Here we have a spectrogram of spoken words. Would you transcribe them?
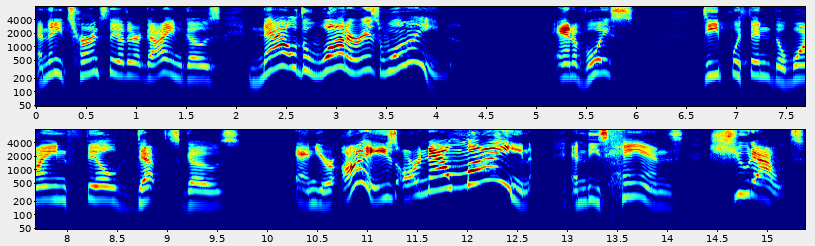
and then he turns to the other guy and goes, Now the water is wine. And a voice deep within the wine filled depths goes, and your eyes are now mine! And these hands shoot out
